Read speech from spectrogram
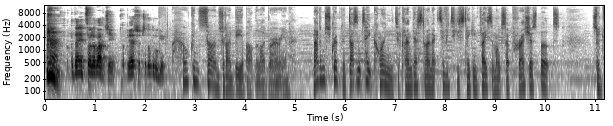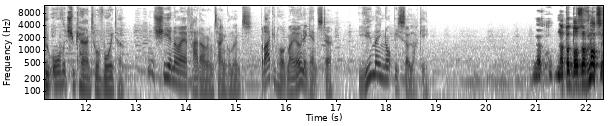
Pytanie, co bardziej? To pierwsze czy to drugie? How concerned should I be about the librarian? Madam Scribner doesn't take kindly to clandestine activities taking place amongst her precious books. So do all that you can to avoid her. She and I have had our entanglements, but I can hold my own against her. You may not be so lucky. No, no to dozo w nocy.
